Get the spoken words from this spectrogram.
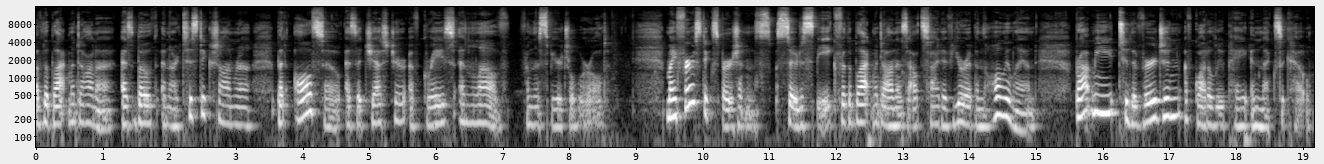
of the Black Madonna as both an artistic genre, but also as a gesture of grace and love from the spiritual world. My first excursions, so to speak, for the Black Madonnas outside of Europe and the Holy Land brought me to the Virgin of Guadalupe in Mexico.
